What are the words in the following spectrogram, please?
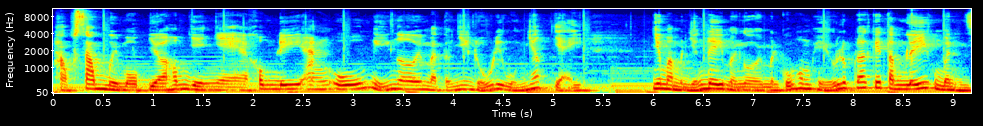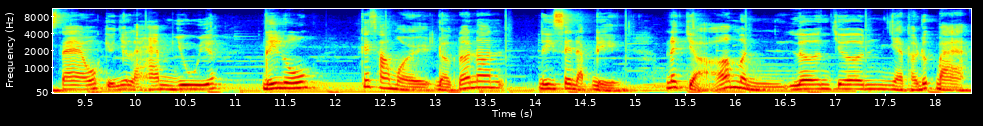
học xong 11 giờ không về nhà, không đi ăn uống, nghỉ ngơi mà tự nhiên rủ đi quận nhất vậy? Nhưng mà mình vẫn đi, mọi người, mình cũng không hiểu lúc đó cái tâm lý của mình sao kiểu như là ham vui á. Đi luôn cái xong rồi đợt đó nó đi xe đạp điện, nó chở mình lên trên nhà thờ đức bà.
